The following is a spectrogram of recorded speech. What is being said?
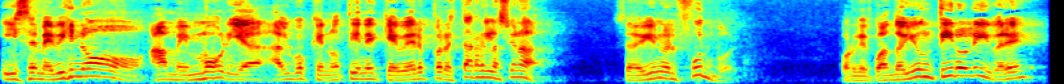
Y se me vino a memoria algo que no tiene que ver, pero está relacionado. Se me vino el fútbol. Porque cuando hay un tiro libre,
